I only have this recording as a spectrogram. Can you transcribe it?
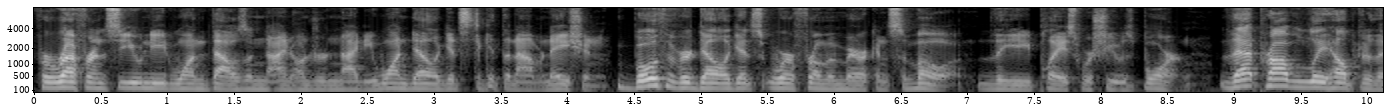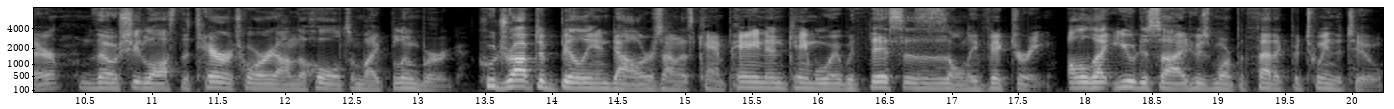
For reference, you need 1,991 delegates to get the nomination. Both of her delegates were from American Samoa, the place where she was born. That probably helped her there, though she lost the territory on the whole to Mike Bloomberg, who dropped a billion dollars on his campaign and came away with this as his only victory. I'll let you decide who's more pathetic between the two.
